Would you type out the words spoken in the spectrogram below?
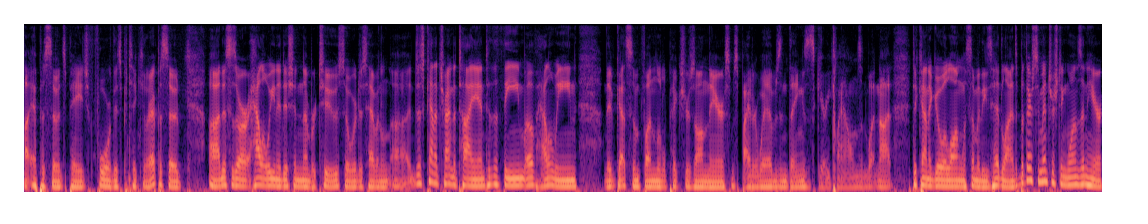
uh, episodes page for this particular episode. Uh, this is our Halloween edition number two, so we're just having uh, just kind of trying to tie into the theme of Halloween. They've got some fun little pictures on there, some spider webs and things, scary clowns and whatnot to kind of go along with some of these headlines. But there's some interesting ones in here.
